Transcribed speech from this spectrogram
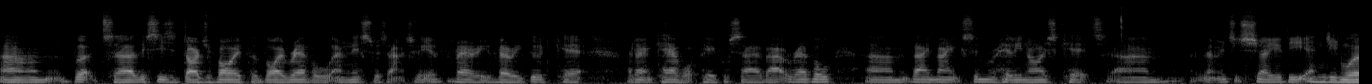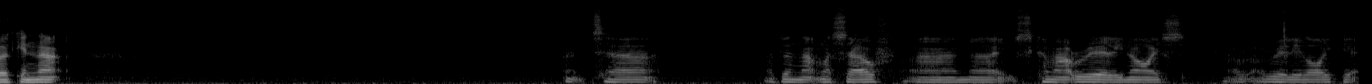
Um, but uh, this is a Dodge Viper by Revell and this was actually a very very good kit. I don't care what people say about Revell. Um, they make some really nice kits. Um, let me just show you the engine work in that. But, uh, I've done that myself and uh, it's come out really nice. I, I, really like it.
